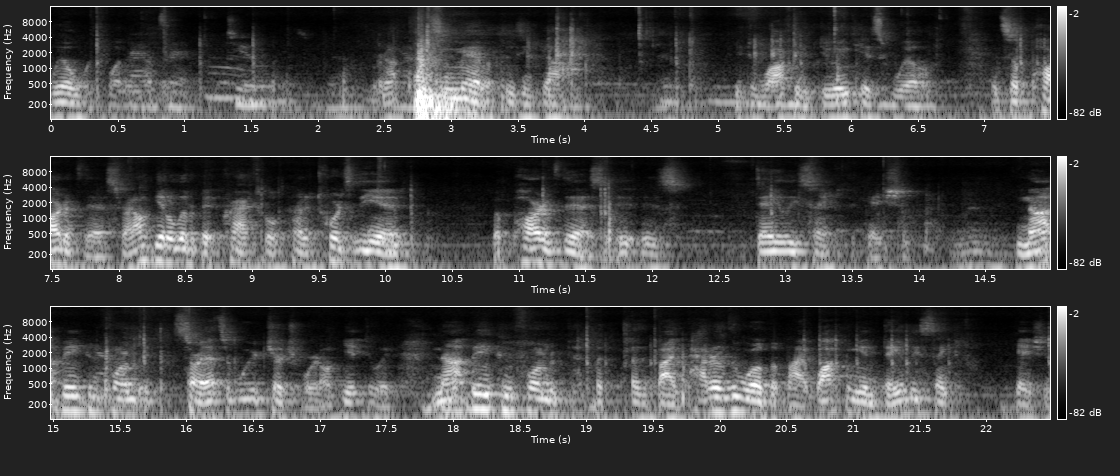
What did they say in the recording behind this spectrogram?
will with one another. We're not pleasing man, we're pleasing God. We get to walk in doing his will. And so part of this, right, I'll get a little bit practical kind of towards the end, but part of this is daily sanctification. Not being conformed, sorry, that's a weird church word, I'll get to it. Not being conformed by the pattern of the world, but by walking in daily sanctification.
